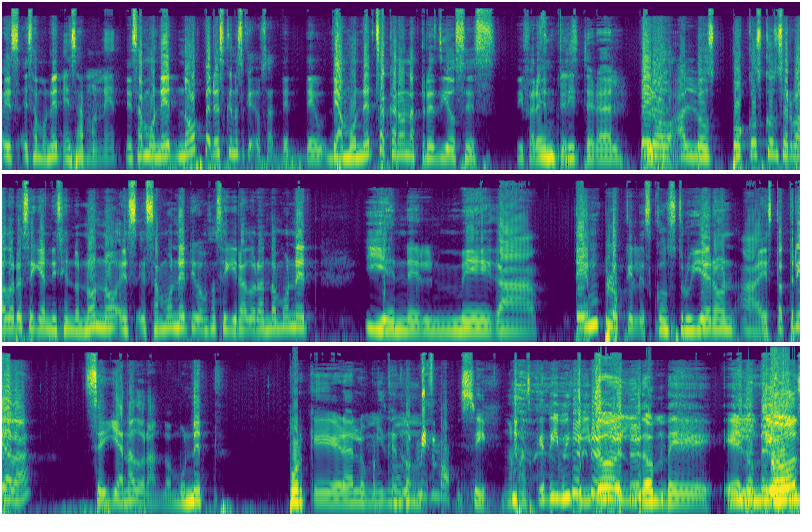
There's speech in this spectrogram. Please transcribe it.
es, es Amonet. Esa moneda. Es Amonet, no, pero es que no sé qué, o sea, de, de, de Amonet sacaron a tres dioses diferentes. Literal. pero literal. a los pocos conservadores seguían diciendo, no, no, es, es Amonet y vamos a seguir adorando a Amonet. Y en el mega templo que les construyeron a esta triada, seguían adorando a Amonet. Porque era lo Porque mismo. es lo mismo. Sí, nada más que dividido y donde Y el donde dios,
